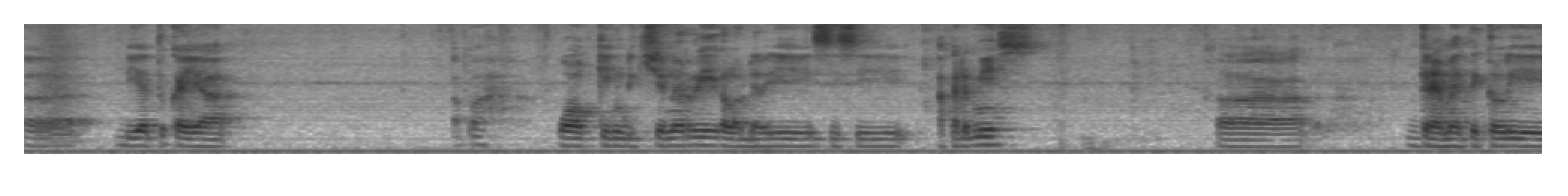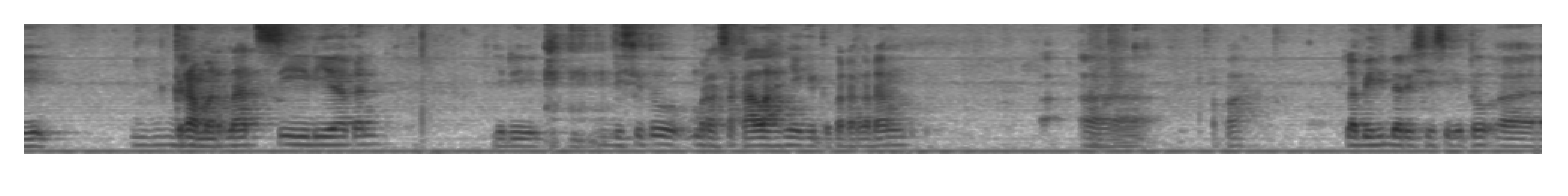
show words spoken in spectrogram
eh, dia tuh kayak apa walking dictionary kalau dari sisi akademis. Eh, grammatically grammar Nazi dia kan. Jadi di situ merasa kalahnya gitu. Kadang-kadang eh, apa lebih dari sisi itu eh,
